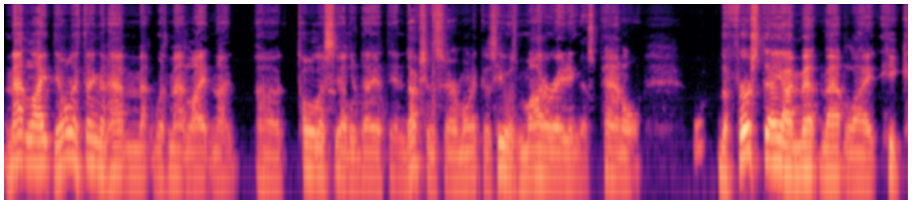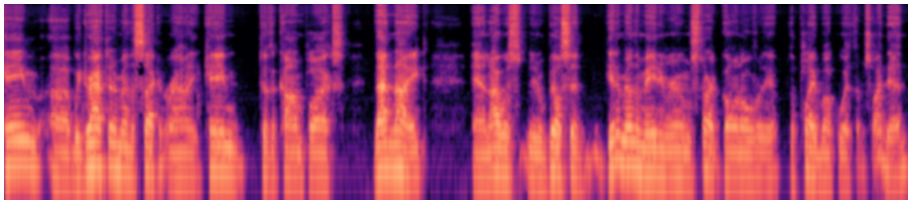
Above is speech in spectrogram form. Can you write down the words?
Matt Light. The only thing that happened with Matt Light, and I uh, told this the other day at the induction ceremony because he was moderating this panel. The first day I met Matt Light, he came. Uh, we drafted him in the second round. He came to the complex that night, and I was, you know, Bill said, get him in the meeting room, start going over the, the playbook with him. So I did.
